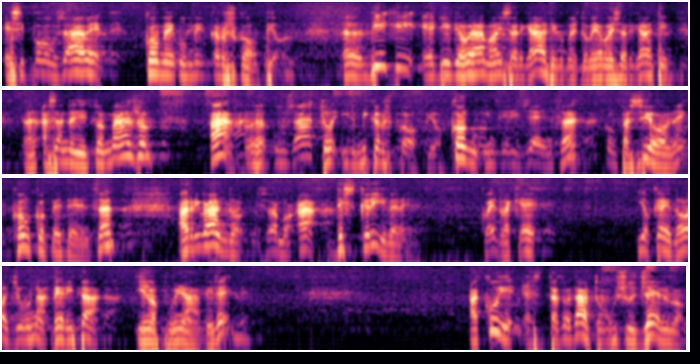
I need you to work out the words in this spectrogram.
e si può usare come un microscopio. Eh, Vicky, e gli dovevamo essere grati, come dobbiamo essere grati eh, a Sandro di Tommaso, ha eh, usato il microscopio con intelligenza, con passione, con competenza, arrivando diciamo, a descrivere quella che è, io credo oggi, una verità inoppugnabile, a cui è stato dato un suggello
